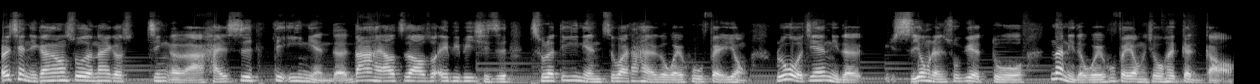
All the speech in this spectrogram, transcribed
而且你刚刚说的那个金额啊，还是第一年的，大家还要知道说，APP 其实除了第一年之外，它还有一个维护费用。如果今天你的使用人数越多，那你的维护费用就会更高。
